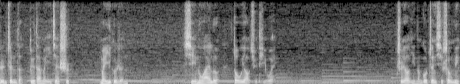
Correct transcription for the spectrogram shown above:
认真的对待每一件事，每一个人，喜怒哀乐都要去体味。只要你能够珍惜生命，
